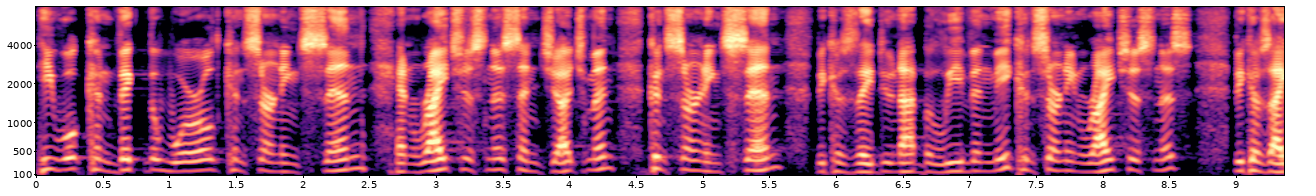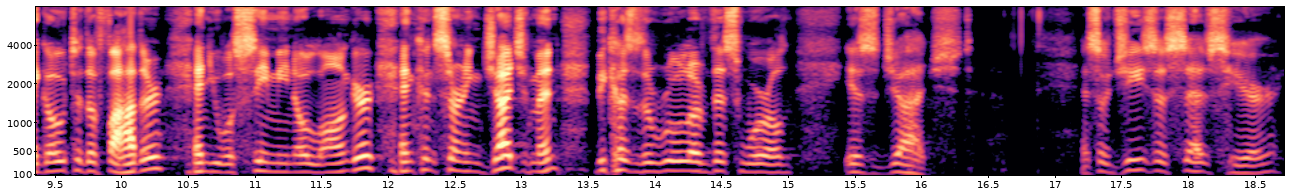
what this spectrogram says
He will convict the world concerning sin and righteousness and judgment. Concerning sin, because they do not believe in me. Concerning righteousness, because I go to the Father and you will see me no longer. And concerning judgment, because the ruler of this world is judged. And so Jesus says here,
